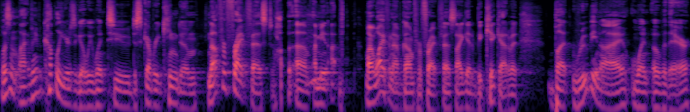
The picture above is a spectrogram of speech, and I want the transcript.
wasn't like, I mean, a couple years ago we went to Discovery Kingdom, not for Fright Fest. Um, I mean, I, my wife and I've gone for Fright Fest. I get a big kick out of it. But Ruby and I went over there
